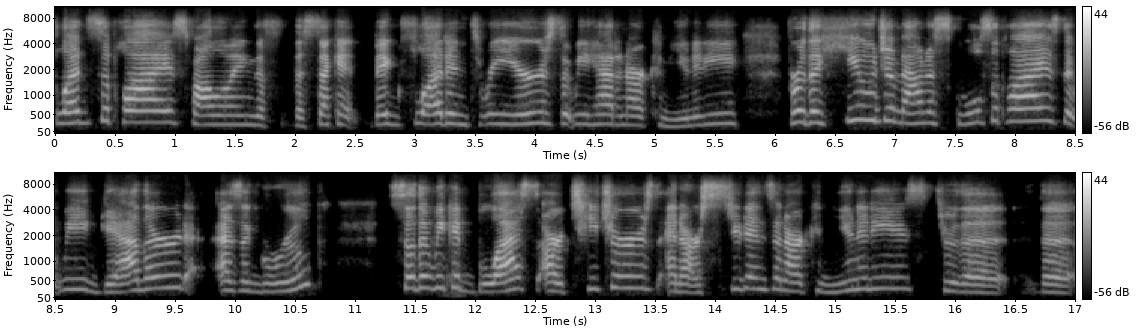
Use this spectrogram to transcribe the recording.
flood supplies following the, the second big flood in three years that we had in our community, for the huge amount of school supplies that we gathered as a group so that we could bless our teachers and our students and our communities through the, the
